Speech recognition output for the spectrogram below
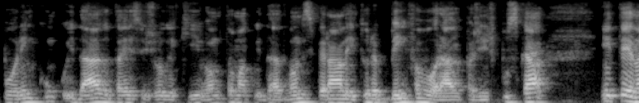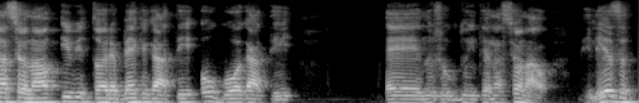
porém com cuidado, tá? Esse jogo aqui, vamos tomar cuidado, vamos esperar uma leitura bem favorável para a gente buscar. Internacional e Vitória, Beck HT ou Go HT é, no jogo do Internacional, beleza?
